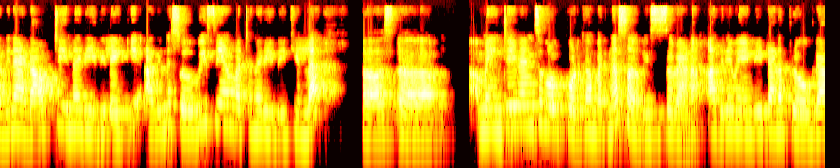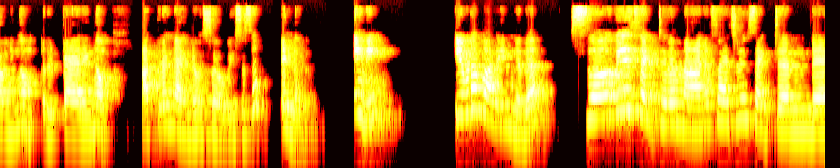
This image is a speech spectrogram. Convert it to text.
അതിനെ അഡോപ്റ്റ് ചെയ്യുന്ന രീതിയിലേക്ക് അതിനെ സർവീസ് ചെയ്യാൻ പറ്റുന്ന രീതിക്കുള്ള മെയിന്റെനൻസ് കൊടുക്കാൻ പറ്റുന്ന സർവീസസ് വേണം. അതിന് വേണ്ടിയിട്ടാണ് പ്രോഗ്രാമിങ്ങും റിപ്പയറിങ്ങും അത്തരം കൈൻഡ് ഓഫ് സർവീസസ് ഉള്ളത്. ഇനി ഇവിടെ പറയുന്നത് സർവീസ് സെക്ടർ മാനുഫാക്ചറിങ് സെക്ടറിന്റെ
